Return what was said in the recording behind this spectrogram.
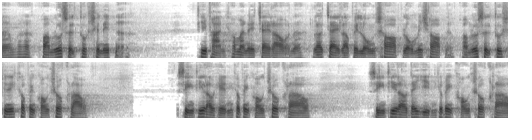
นะว่าความรู้สึกทุกชนิดนะ่ะ ที่ผ่านเข้ามาในใจเรานะแล้วใจเราไปหลงชอบ หลงไม่ชอบเนะี่ยความรู้สึกทุกชนิดก็เป็นของชั่วคราว สิ่งที่เราเห็นก็เป็นของชั่วคราว สิ่งที่เราได้ยินก็เป็นของชั่วคราว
